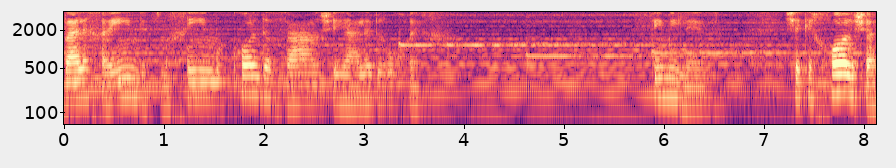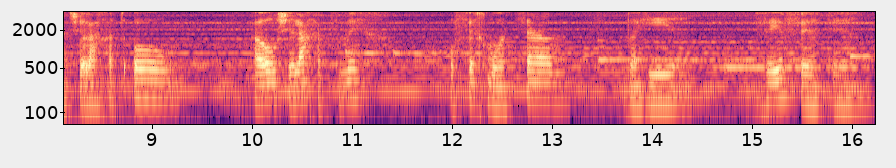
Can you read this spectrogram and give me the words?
בעלי חיים וצמחים, כל דבר שיעלה ברוחך. שימי לב שככל שאת שולחת אור, האור שלך עצמך הופך מועצם, בהיר ויפה יותר.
